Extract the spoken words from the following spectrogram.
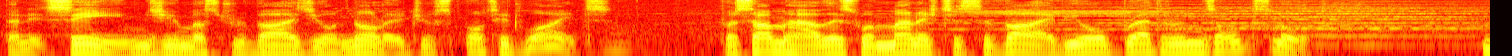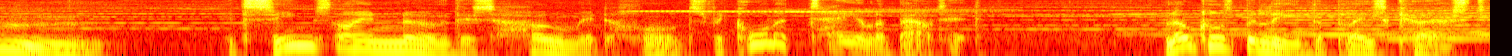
Then it seems you must revise your knowledge of spotted wights. For somehow this one managed to survive your brethren's onslaught. Hmm. It seems I know this home it haunts. Recall a tale about it. Locals believe the place cursed.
